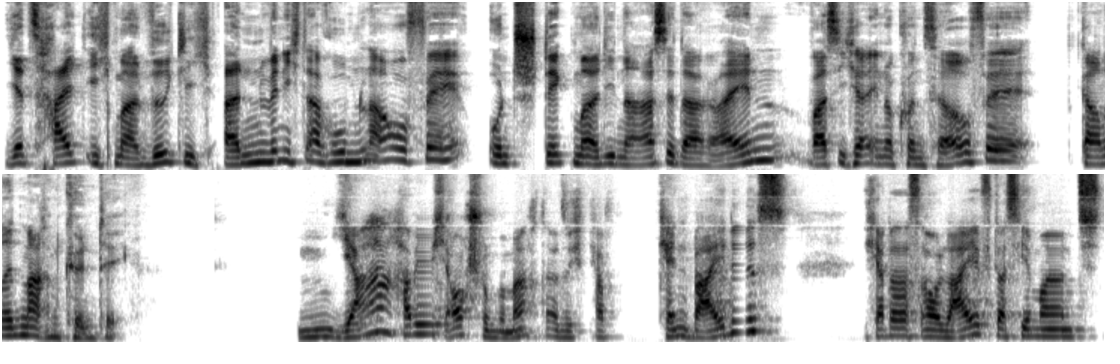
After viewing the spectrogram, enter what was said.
jetzt halte ich mal wirklich an, wenn ich da rumlaufe und steck mal die Nase da rein, was ich ja in der Konserve gar nicht machen könnte. Ja, habe ich auch schon gemacht. Also ich kenne beides. Ich hatte das auch live, dass jemand,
